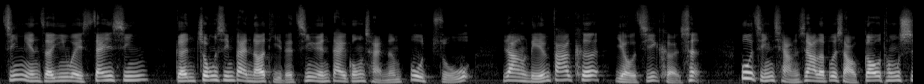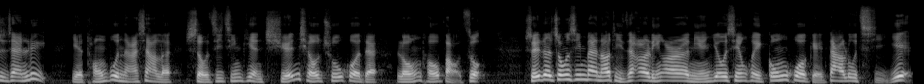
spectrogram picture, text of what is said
今年则因为三星跟中芯半导体的晶圆代工产能不足。让联发科有机可乘，不仅抢下了不少高通市占率，也同步拿下了手机晶片全球出货的龙头宝座。随着中芯半导体在二零二二年优先会供货给大陆企业，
